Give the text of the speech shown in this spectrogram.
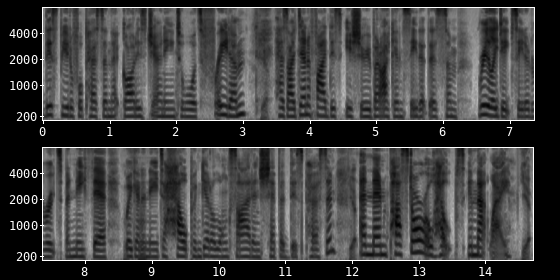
this beautiful person that God is journeying towards freedom Yep. has identified this issue, but I can see that there's some really deep seated roots beneath there. We're going to need to help and get alongside and shepherd this person. Yep. And then pastoral helps in that way. Yep.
